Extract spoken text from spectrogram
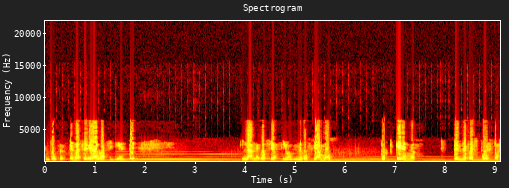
Entonces, esa sería la siguiente la negociación. Negociamos porque queremos tener respuestas.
